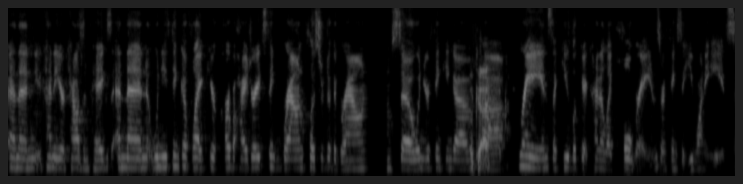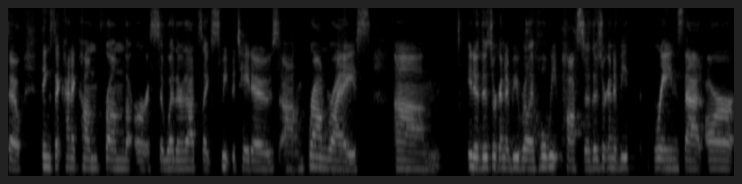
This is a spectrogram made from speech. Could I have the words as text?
and then kind of your cows and pigs. And then when you think of like your carbohydrates, think brown closer to the ground. So when you're thinking of Okay. uh, grains, like you look at kind of like whole grains or things that you want to eat. So things that kind of come from the earth. So whether that's like sweet potatoes, um, brown rice, um, you know, those are going to be really whole wheat pasta. Those are going to be grains that are,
